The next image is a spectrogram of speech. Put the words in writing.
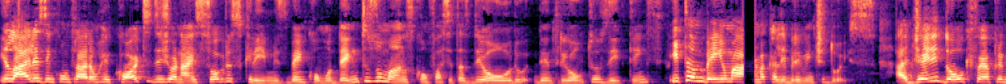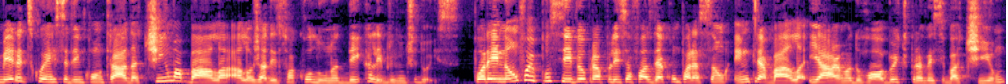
e lá eles encontraram recortes de jornais sobre os crimes, bem como dentes humanos com facetas de ouro, dentre outros itens, e também uma arma calibre 22. A Jane Doe, que foi a primeira desconhecida encontrada, tinha uma bala alojada em sua coluna de calibre 22. Porém, não foi possível para a polícia fazer a comparação entre a bala e a arma do Robert para ver se batiam.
